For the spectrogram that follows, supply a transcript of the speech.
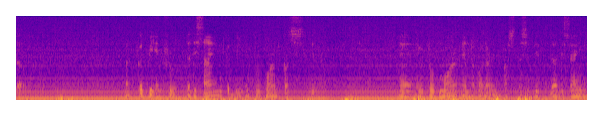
so what could be improved. The design could be improved more because it and improve more and the color because the, the design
